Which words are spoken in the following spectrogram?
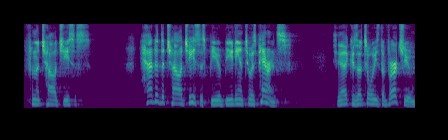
from the child Jesus. How did the child Jesus be obedient to his parents? See that? Because that's always the virtue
